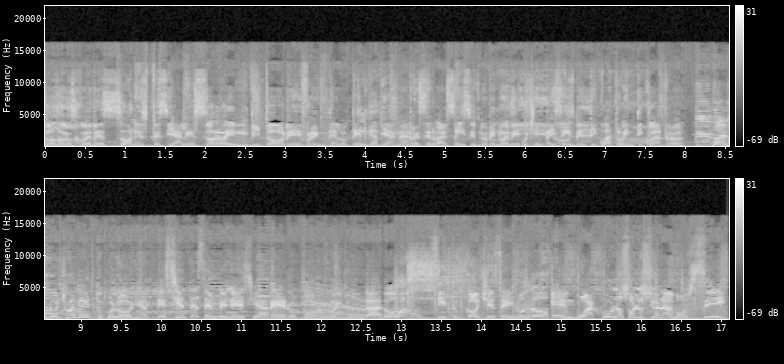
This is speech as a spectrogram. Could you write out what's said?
Todos los jueves son especiales, solo en Vitore, frente al Hotel Gaviana. Reserva al 699-862424. Cuando llueve en tu colonia, te sientes en Venecia, pero por lo inundado, si tu coche se inundó, en Guajú lo solucionamos. Sí,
